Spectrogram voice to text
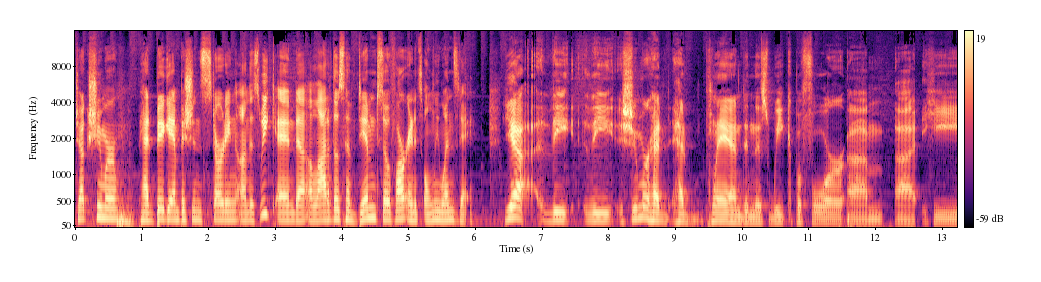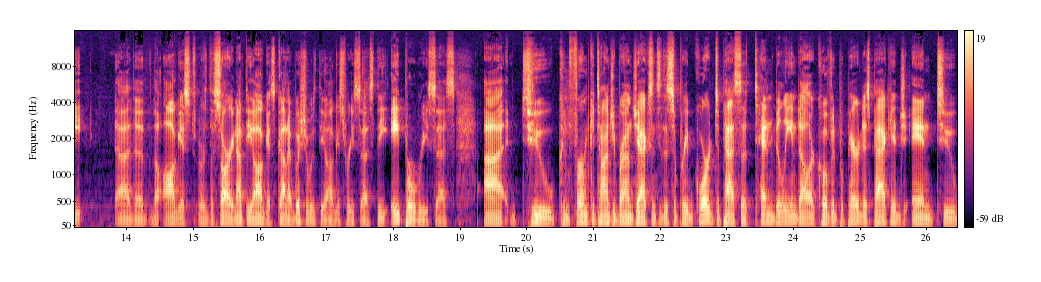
Chuck Schumer had big ambitions starting on this week, and uh, a lot of those have dimmed so far, and it's only Wednesday. Yeah, the the Schumer had had planned in this week before um, uh, he uh, the the August or the sorry not the August God I wish it was the August recess the April recess uh, to confirm Ketanji Brown Jackson to the Supreme Court to pass a ten billion dollar COVID preparedness package and to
